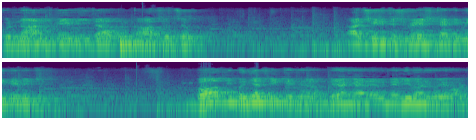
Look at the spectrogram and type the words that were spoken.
ਗੁਰੂ ਨਾਨਕ ਦੇਵ ਜੀ ਦਾ ਪ੍ਰਕਾਸ਼ ਉਤਸਵ ਅੱਜ ਸ਼੍ਰੀ ਦਸ਼ਮੇਸ਼ ਅਕੈਡਮੀ ਦੇ ਵਿੱਚ ਬਹੁਤ ਹੀ ਵਧੀਆ ਤਰੀਕੇ ਦੇ ਨਾਲ, ਮੇਰਾ ਖਿਆਲ ਹੈ ਵੀ ਪਹਿਲੀ ਵਾਰ ਹੋਇਆ ਹੁਣ।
